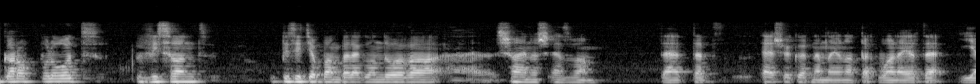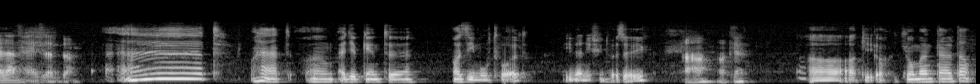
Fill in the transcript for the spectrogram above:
Garoppolót, viszont picit jobban belegondolva, eh, sajnos ez van. Tehát, tehát első kört nem nagyon adtak volna érte jelen helyzetben. Hát, hát um, egyébként uh, Azimut volt, innen is üdvözöljük, Aha, oké. Okay. a, aki, aki kommentálta.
